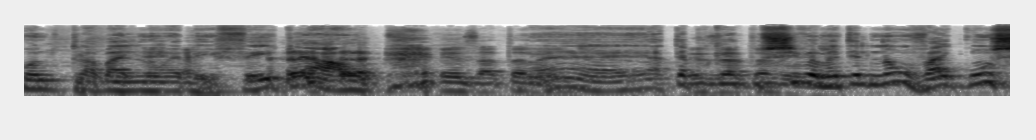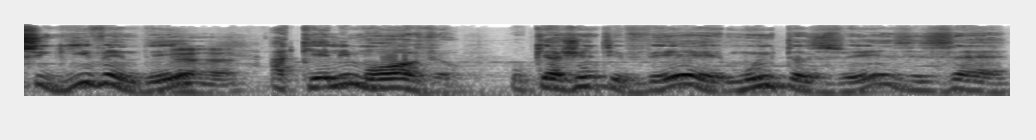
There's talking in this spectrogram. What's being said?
quando o trabalho não é bem feito é alto. Exatamente. É? Até porque Exatamente. possivelmente ele não vai conseguir vender uhum. aquele imóvel. O que a gente vê muitas vezes é,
